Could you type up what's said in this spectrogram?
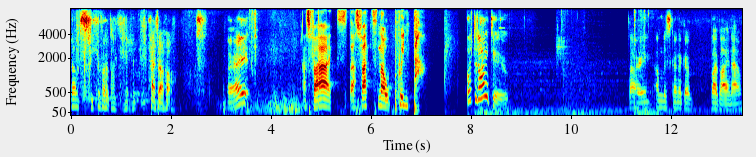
Don't speak about that game at all. Alright? That's facts. That's facts, no pointer. What did I do? Sorry, I'm just gonna go bye bye now.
